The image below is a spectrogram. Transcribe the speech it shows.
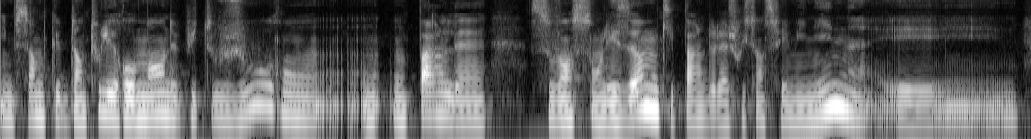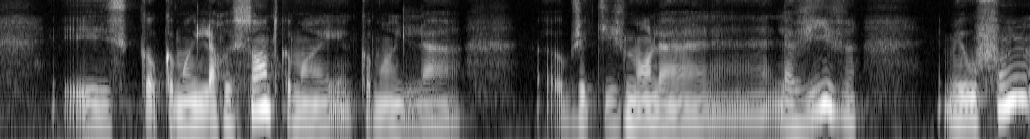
il me semble que dans tous les romans depuis toujours, on, parle, souvent ce sont les hommes qui parlent de la jouissance féminine et, et comment ils la ressentent, comment, comment ils la, objectivement la, vivent. Mais au fond,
